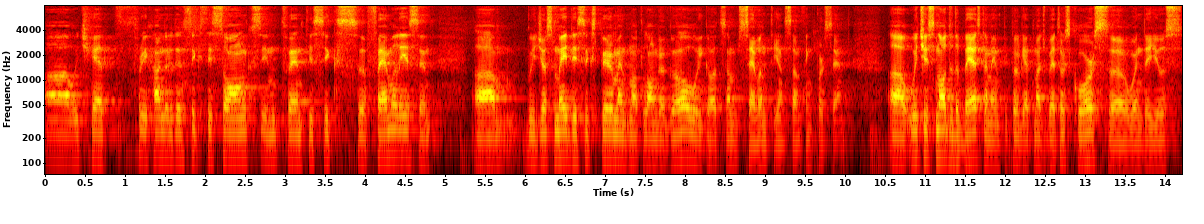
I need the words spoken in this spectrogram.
uh, which had 360 songs in 26 uh, families. And um, we just made this experiment not long ago. We got some 70 and something percent, uh, which is not the best. I mean, people get much better scores uh, when they use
